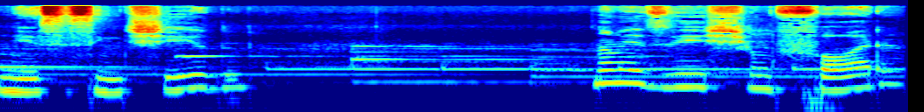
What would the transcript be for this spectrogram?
Nesse sentido, não existe um fora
